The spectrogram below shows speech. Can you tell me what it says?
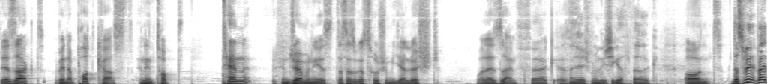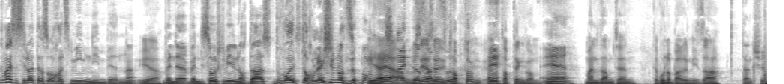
der sagt, wenn ein Podcast in den Top 10 in Germany ist, dass er sogar Social Media löscht, weil er so ein Fuck ist. Ja, ich bin ein richtiger Thug. Und Das weil du weißt, dass die Leute das auch als Meme nehmen werden, ne? ja. Wenn, der, wenn die Social Media noch da ist, du wolltest doch löschen und so. Und Ja, dann ja, wir müssen das erst in die. Top 10, äh, Top 10 kommen. Ja, ja. Meine Damen und Herren, der wunderbare Nisa, Dankeschön.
